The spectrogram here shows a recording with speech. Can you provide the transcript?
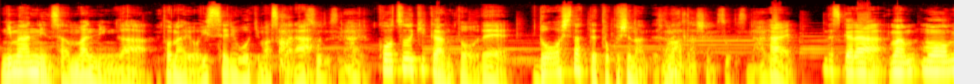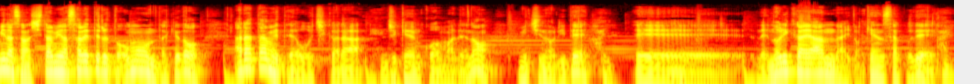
2万人、3万人が都内を一斉に動きますから、あそうですね。はい。交通機関等でどうしたって特殊なんですね。あ確かにそうですね。はい。はい。ですから、まあ、もう皆さん下見はされてると思うんだけど、改めてお家から受験校までの道のりで、はい。えーね、乗り換え案内の検索で、はい。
